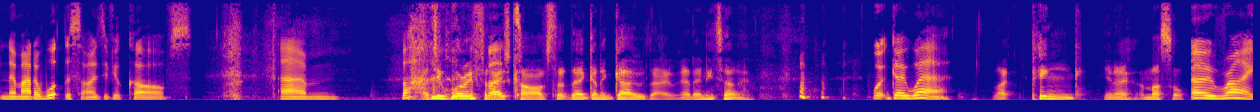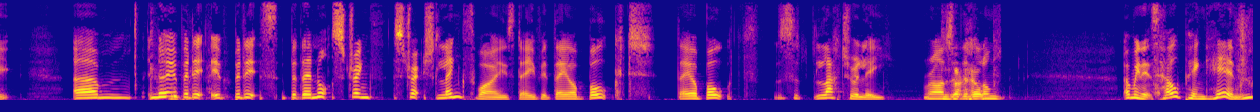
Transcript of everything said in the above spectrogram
no matter what the size of your calves um but I do worry for but- those calves that they're going to go though at any time, what go where like ping, you know, a muscle. Oh right. Um, no, but it, it, but it's, but they're not strength stretched lengthwise, David. They are bulked. They are bulked laterally rather than help? long. I mean, it's helping him.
